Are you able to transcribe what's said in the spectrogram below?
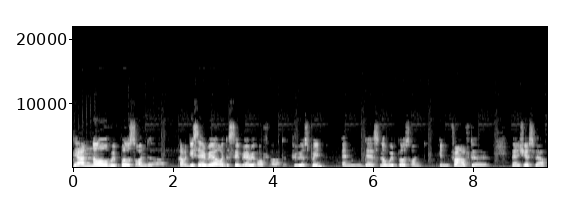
there are no ripples on the uh, this area or the same area of uh, the previous print. And there's no ripples on in front of the benchy as well.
